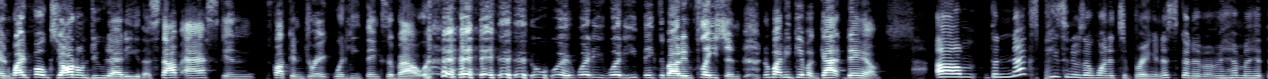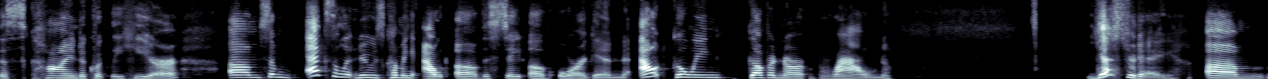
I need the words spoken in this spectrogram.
And white folks, y'all don't do that either. Stop asking fucking Drake what he thinks about what he what he thinks about inflation. Nobody give a goddamn. Um, the next piece of news I wanted to bring, and it's gonna I'm gonna hit this kind of quickly here. Um, some excellent news coming out of the state of Oregon. Outgoing Governor Brown yesterday um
